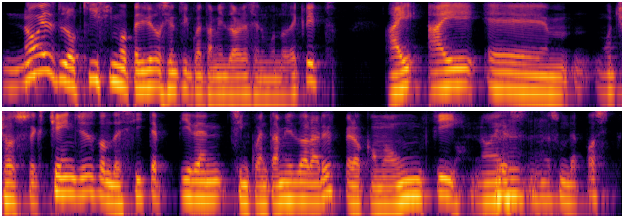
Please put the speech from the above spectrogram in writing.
no es loquísimo pedir 250 mil dólares en el mundo de cripto. Hay, hay eh, muchos exchanges donde sí te piden 50 mil dólares, pero como un fee, no es, no es un depósito.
